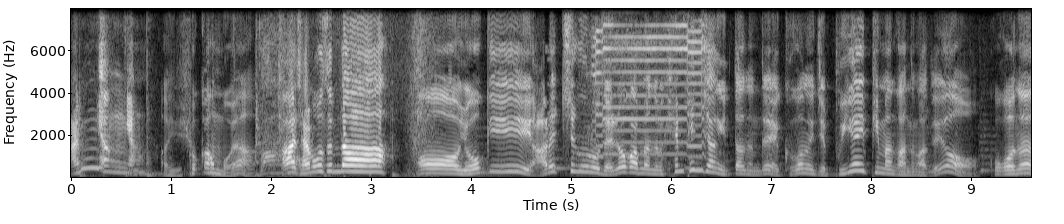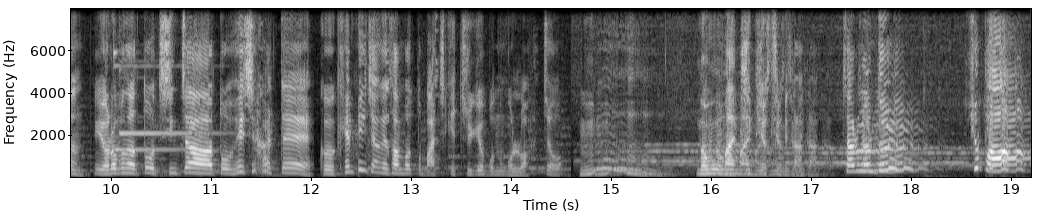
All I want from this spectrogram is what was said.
암냥냥. 아, 이 효과는 뭐야? 아, 잘 먹었습니다. 어, 여기 아래층으로 내려가면 캠핑장이 있다는데, 그거는 이제 VIP만 가능하대요. 그거는 여러분들 또 진짜 또 회식할 때 그 캠핑장에서 한번 또 맛있게 즐겨보는 걸로 하죠. 음, 너무 맛집이었습니다. 자, 여러분들, 휴바!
